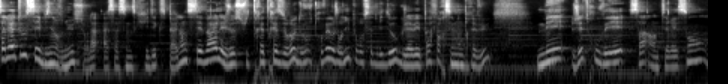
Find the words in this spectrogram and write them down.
Salut à tous et bienvenue sur la Assassin's Creed Experience, c'est Val et je suis très très heureux de vous retrouver aujourd'hui pour cette vidéo que j'avais pas forcément prévue, mais j'ai trouvé ça intéressant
